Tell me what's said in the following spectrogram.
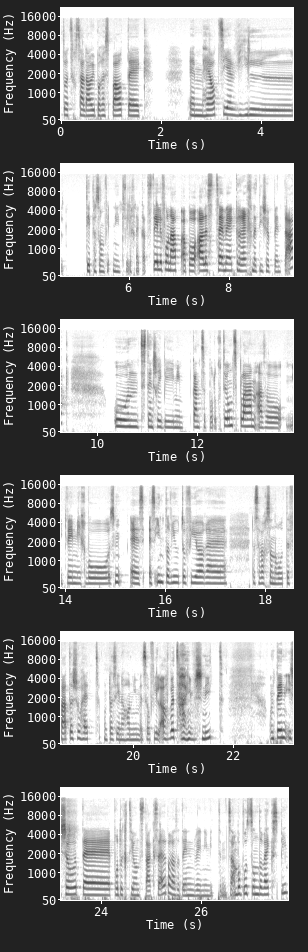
tut es sich halt auch über ein paar Tage ähm, herziehen, weil die Person nimmt vielleicht nicht das Telefon ab, aber alles zusammengerechnet ist etwa ein Tag. Und dann schreibe ich meinen ganzen Produktionsplan, also mit wem ich wo ein, ein, ein Interview führe, dass einfach so einen roten Faden schon hat und dass ich nachher nicht mehr so viel Arbeit habe im Schnitt. Und dann ist schon der Produktionstag selber, also dann, wenn ich mit dem Zambobus unterwegs bin.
